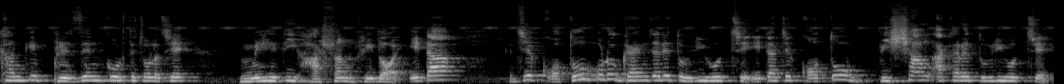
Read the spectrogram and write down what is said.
খানকে প্রেজেন্ট করতে চলেছে মেহেদি হাসান হৃদয়। এটা যে কত বড় গ্র্যান্ডারে তৈরি হচ্ছে, এটা যে কত বিশাল আকারে তৈরি হচ্ছে,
